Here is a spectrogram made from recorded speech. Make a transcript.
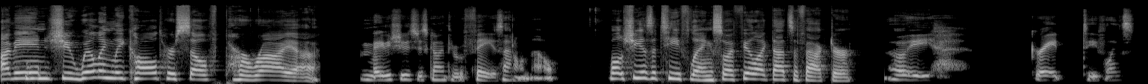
I mean, she willingly called herself Pariah. Maybe she was just going through a phase. I don't know. Well, she is a tiefling, so I feel like that's a factor. Oy. Great tieflings.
